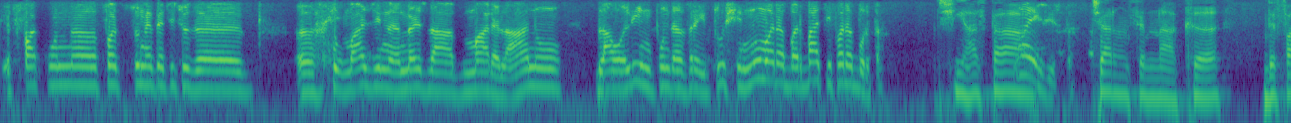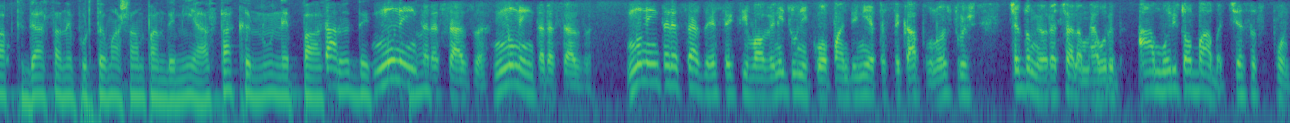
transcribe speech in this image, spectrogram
Îți fac un, uh, fă un exercițiu de uh, imagine, mergi la mare la anul, la Olimp, unde vrei tu și numără bărbații fără burtă. Și asta Nu există. ce ar însemna că de fapt, de asta ne purtăm așa în pandemia asta, că nu ne pasă Da, de... nu ne interesează, nu ne interesează. Nu ne interesează, efectiv, au venit unii cu o pandemie peste capul nostru și ce domnule, o răceală mai urât. A murit o babă, ce să spun. E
